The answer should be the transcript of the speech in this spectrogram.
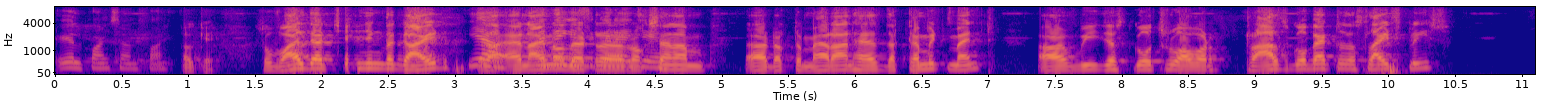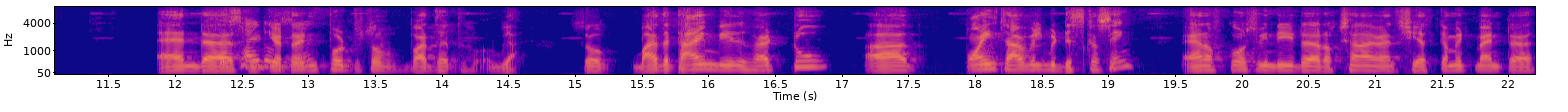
AL point seven five. Okay. So while they're changing the guide, Yeah, uh, and I, I know that uh. Roxana, uh, Dr. Mehran has the commitment. Uh, we just go through our trials. Go back to the slides, please. And uh, so side get the input. So by the yeah. So by the time we have two uh, points, I will be discussing. And of course, we need uh, Roxana and she has commitment uh,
